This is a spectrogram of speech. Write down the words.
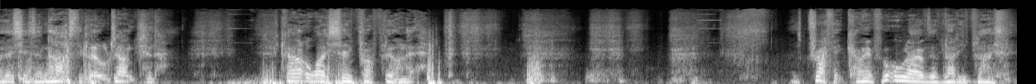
Oh, this is a nasty little junction. You can't always see properly on it. There's traffic coming from all over the bloody place.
